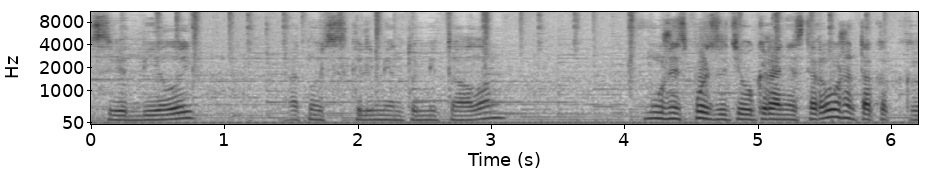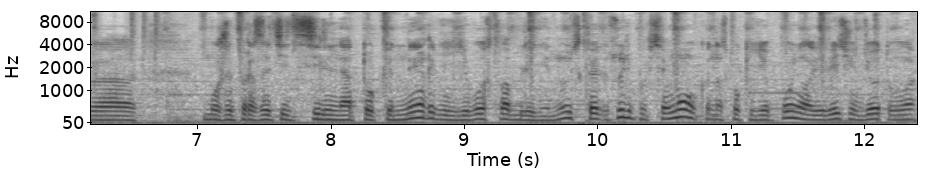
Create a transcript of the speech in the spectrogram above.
цвет белый относится к элементу металла. Нужно использовать его крайне осторожно, так как э, может произойти сильный отток энергии, его ослабление. Ну и судя по всему, насколько я понял, речь идет о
